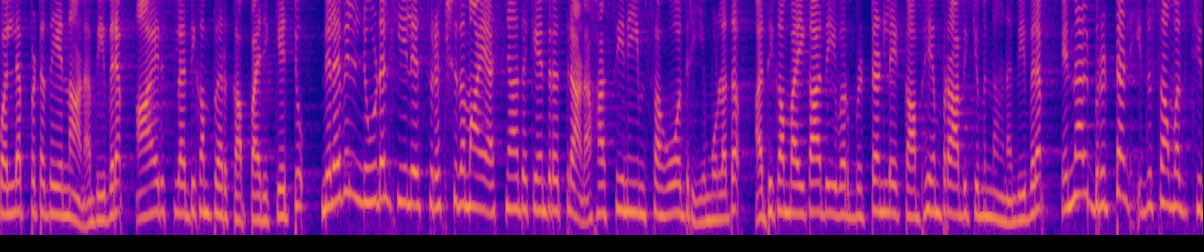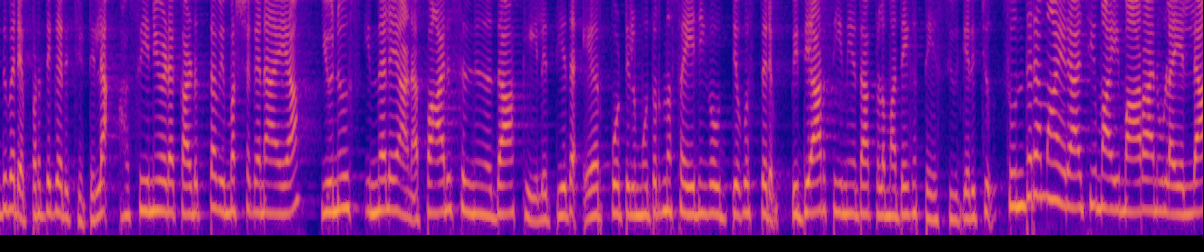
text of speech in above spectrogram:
കൊല്ലപ്പെട്ടത് എന്നാണ് വിവരം. ആയിരത്തിലധികം പേർക്ക് പരിക്കേറ്റു. നിലവിൽ ന്യൂഡൽഹിയിലെ സുരക്ഷിതമായ അജ്ഞാത കേന്ദ്രത്തിലാണ് ഹസീനയും സഹോദരിയും ഉള്ളത് അധികം വൈകാതെ ഇവർ ബ്രിട്ടനിലേക്ക് അഭയം പ്രാപിക്കുമെന്നാണ് വിവരം. എന്നാൽ ബ്രിട്ടൻ ഇത് സംബന്ധിച്ച് ഇതുവരെ പ്രതികരിച്ചിട്ടില്ല. ഹസീനയുടെ കടുത്ത വിമർശകനായ യുനൂസ് ഇന്നലെയാണ് പാരീസിൽ നിന്ന് ധാക്കയിലെത്തിയത് എയർപോർട്ടിൽ മുതിർന്ന സൈനിക ഉദ്യോഗസ്ഥരും വിദ്യാർത്ഥി നേതാക്കളും അദ്ദേഹത്തെ സ്വീകരിച്ചു. സുന്ദരമായ രാജ്യമായി മാറാനുള്ള എല്ലാ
